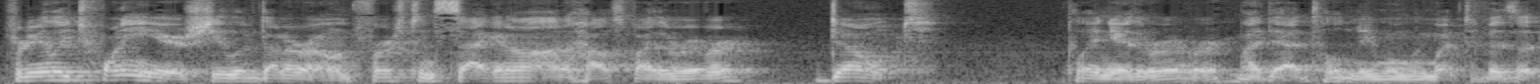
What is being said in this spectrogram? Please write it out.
For nearly 20 years, she lived on her own, first in Saginaw on a house by the river. Don't play near the river, my dad told me when we went to visit.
